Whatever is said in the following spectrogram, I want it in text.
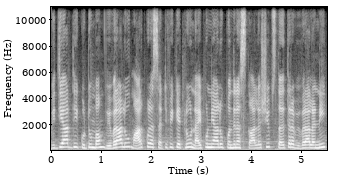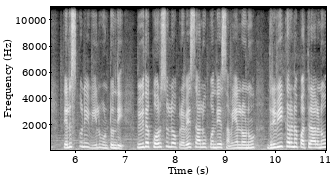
విద్యార్థి కుటుంబం వివరాలు మార్కుల సర్టిఫికెట్లు నైపుణ్యాలు పొందిన స్కాలర్షిప్స్ తదితర వివరాలన్నీ తెలుసుకునే వీలు ఉంటుంది. వివిధ కోర్సుల్లో ప్రవేశాలు పొందే సమయంలోనూ ధృవీకరణ పత్రాలను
